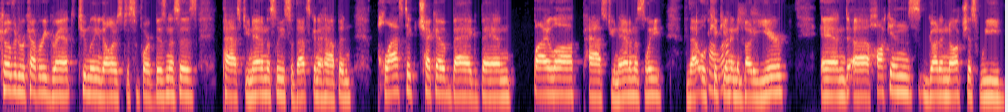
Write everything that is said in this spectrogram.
COVID recovery grant, $2 million to support businesses, passed unanimously, so that's going to happen. Plastic checkout bag ban bylaw passed unanimously. That will kick in in about a year. And uh, Hawkins got a noxious weed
